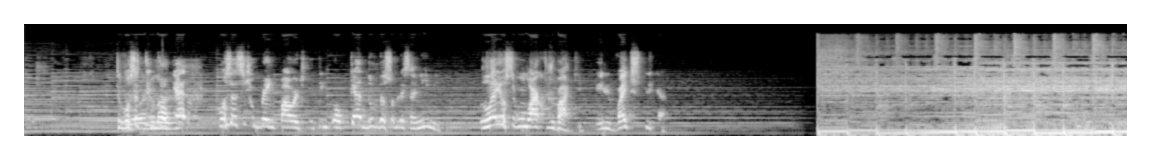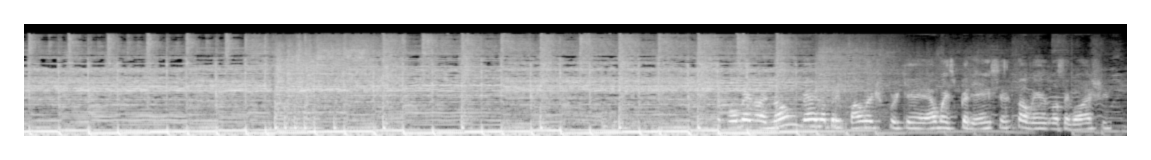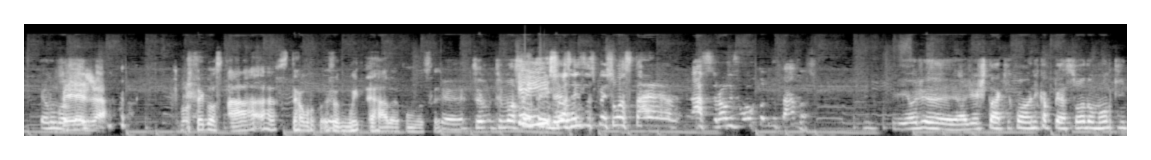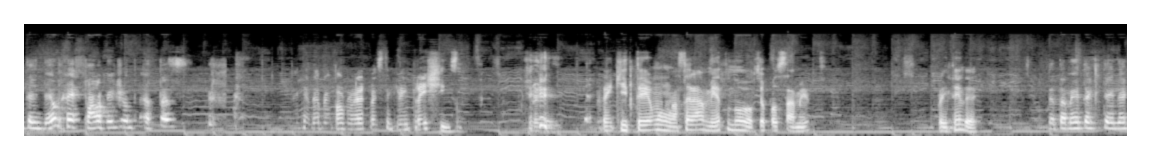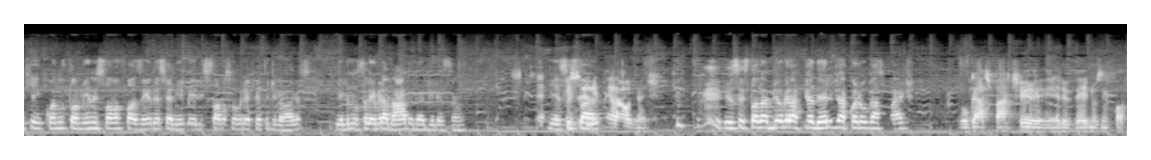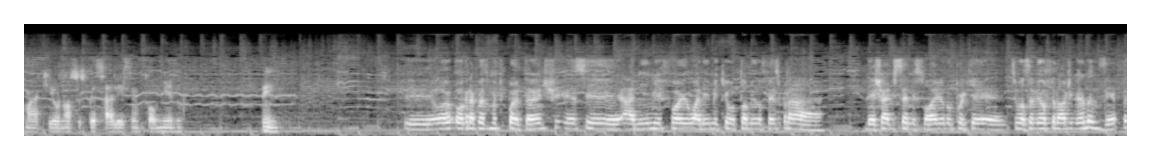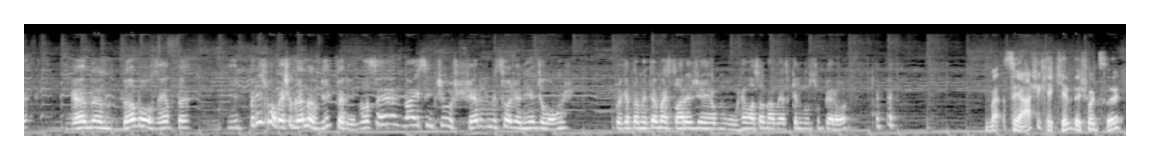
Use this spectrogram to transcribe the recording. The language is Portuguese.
Se você tem qualquer. Se você assistiu Brain Power e tem qualquer dúvida sobre esse anime, leia o segundo arco de Baki. Ele vai te explicar. Ou melhor, não veja Brain Powered, porque é uma experiência. Talvez você goste. Eu não gostei. Veja, você gostar, tem alguma coisa muito errada com você. É, se, se você Que entender, isso? Às vezes as pessoas tá nas drogas igual que todo mundo tava. E hoje a gente tá aqui com a única pessoa do mundo que entendeu Brain Powered, o Dantas. Entender bem para primeira coisa tem que vir em 3x. Porque tem que ter um aceleramento no seu processamento pra entender. Você também tem que entender que quando o Tomino estava fazendo esse anime, ele estava sob efeito de drogas. E ele não se lembra nada da direção. E isso, isso está, é literal, gente. isso está na biografia dele, de acordo com o Gaspard. O Gaspart, ele veio nos informar aqui, o nosso especialista em Tomino. Sim. E outra coisa muito importante, esse anime foi o anime que o Tomino fez pra deixar de ser misógino, porque se você ver o final de Gundam Zeta, Gundam Double Zeta e principalmente o Gundam Victory, você vai sentir o cheiro de misoginia de longe, porque também tem uma história de um relacionamento que ele não superou. Mas Você acha que aqui ele deixou de ser?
